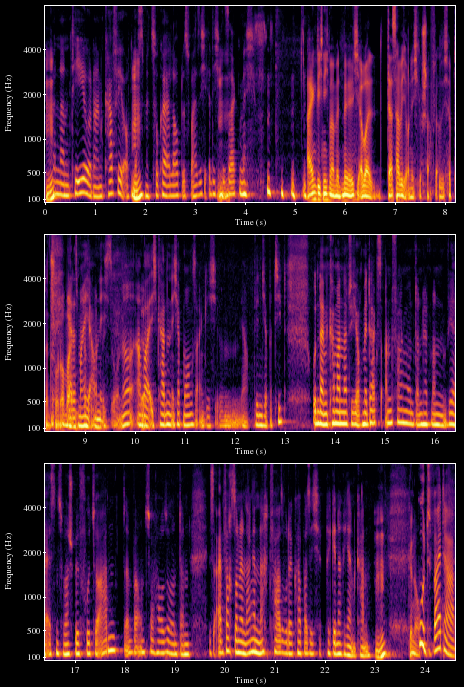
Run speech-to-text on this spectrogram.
Mhm. können dann einen Tee oder einen Kaffee, ob das mit Zucker erlaubt ist, weiß ich ehrlich Mhm. gesagt nicht. Eigentlich nicht mal mit Milch, aber das habe ich auch nicht geschafft. Also ich habe dann schon auch mal. Ja, das mache ich auch nicht so. Ne? Aber ich kann, ich habe morgens eigentlich ähm, ja, wenig Appetit. Und dann kann man natürlich auch mittags anfangen und dann hört man, wir essen zum Beispiel früh zu Abend äh, bei uns zu Hause und dann ist einfach so eine lange Nachtphase, wo der Körper sich regenerieren kann. Mhm, genau. Gut, weiter.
